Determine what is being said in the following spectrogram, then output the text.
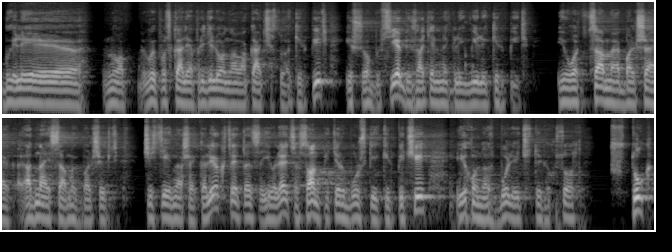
были, ну, выпускали определенного качества кирпич, и чтобы все обязательно клеймили кирпич. И вот самая большая, одна из самых больших частей нашей коллекции, это являются Санкт-Петербургские кирпичи. Их у нас более 400 штук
